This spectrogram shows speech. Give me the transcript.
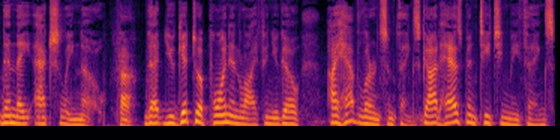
than they actually know. Huh. That you get to a point in life and you go, I have learned some things. God has been teaching me things,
